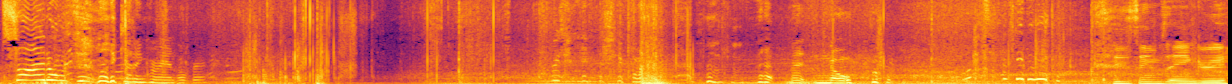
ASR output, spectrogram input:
So I don't feel like getting ran over. that meant no. He seems angry.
